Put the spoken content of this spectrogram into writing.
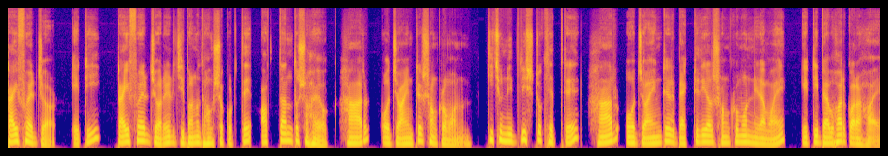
টাইফয়েড জ্বর। এটি টাইফয়েড জ্বরের জীবাণু ধ্বংস করতে অত্যন্ত সহায়ক হাড় ও জয়েন্টের সংক্রমণ। কিছু নির্দিষ্ট ক্ষেত্রে হাড় ও জয়েন্টের ব্যাকটেরিয়াল সংক্রমণ নিরাময়ে এটি ব্যবহার করা হয়।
